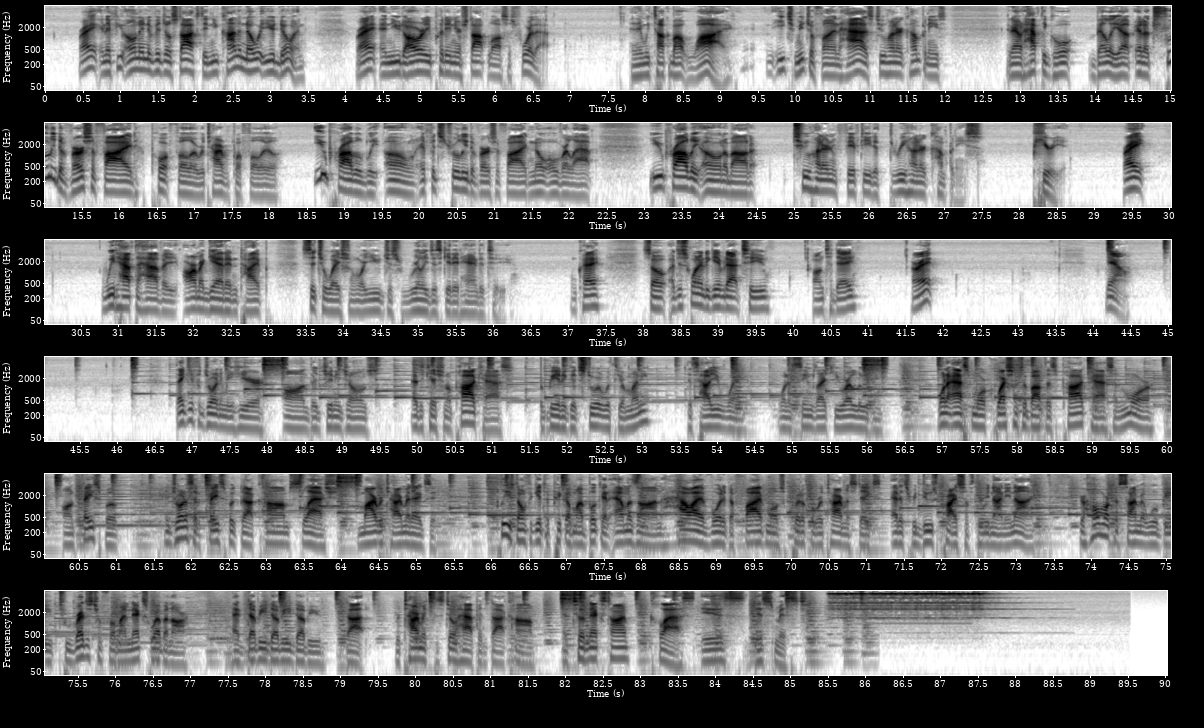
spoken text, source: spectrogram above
right? And if you own individual stocks, then you kind of know what you're doing, right? And you'd already put in your stop losses for that. And then we talk about why. Each mutual fund has 200 companies, and I would have to go belly up. In a truly diversified portfolio, retirement portfolio, you probably own, if it's truly diversified, no overlap, you probably own about 250 to 300 companies, period. Right? we'd have to have a Armageddon type situation where you just really just get it handed to you. Okay? So I just wanted to give that to you on today. All right? Now, thank you for joining me here on the Jenny Jones Educational Podcast. For being a good steward with your money, it's how you win when it seems like you are losing. Want to ask more questions about this podcast and more on Facebook? And join us at facebook.com slash my retirement exit. Please don't forget to pick up my book at Amazon, How I Avoided the Five Most Critical Retirement Mistakes at its reduced price of $3.99. Your homework assignment will be to register for my next webinar at www.retirementcanstillhappen.com. Until next time, class is dismissed.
